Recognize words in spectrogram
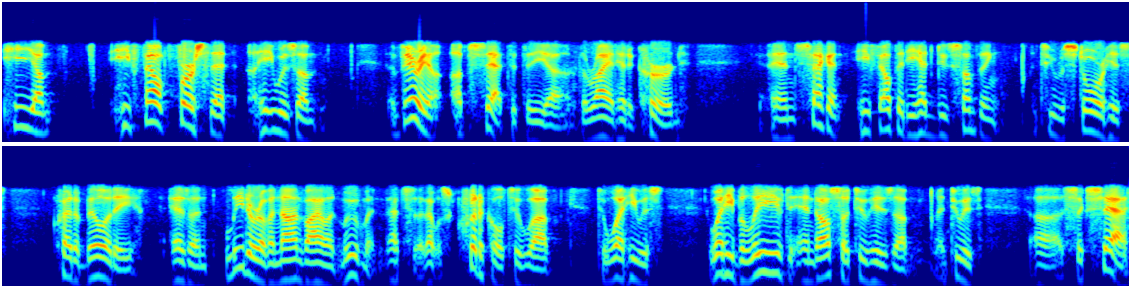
he um, he felt first that he was um, very upset that the uh, the riot had occurred, and second, he felt that he had to do something to restore his credibility as a leader of a nonviolent movement. That's uh, that was critical to uh, to what he was what he believed, and also to his uh, to his uh, success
